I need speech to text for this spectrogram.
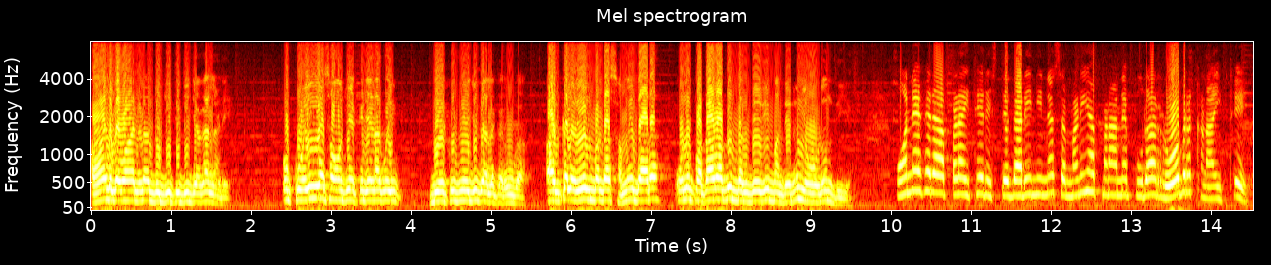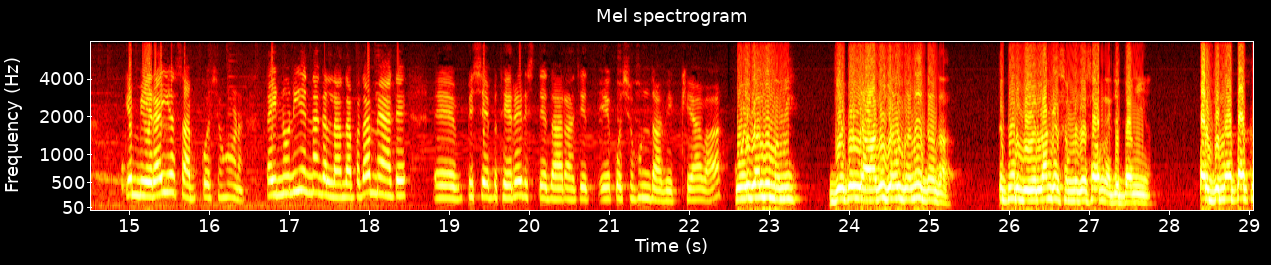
ਆਂਢ ਗੁਆਂਢ ਨਾਲ ਦੂਜੀ ਤੀਜੀ ਜਗ੍ਹਾ ਲੜੇ। ਉਹ ਕੋਈ ਆ ਸੌ ਚ ਇੱਕ ਜਿਹੜਾ ਕੋਈ ਬੇਵਕੂਫੀ ਦੀ ਗੱਲ ਕਰੂਗਾ। ਅੱਜ ਕੱਲ ਹਰੇਕ ਬੰਦਾ ਸਮਝਦਾਰ ਆ ਉਹਨੂੰ ਪਤਾ ਵਾ ਵੀ ਬੰਦੇ ਦੀ ਬੰਦੇ ਨੂੰ ਲੋੜ ਹੁੰਦੀ ਹੈ ਉਹਨੇ ਫਿਰ ਆਪਣਾ ਇੱਥੇ ਰਿਸ਼ਤੇਦਾਰੀ ਨਹੀਂ ਨਾ ਸਮਝਣੀ ਆਪਣਾ ਨੇ ਪੂਰਾ ਰੋਬ ਰੱਖਣਾ ਇੱਥੇ ਕਿ ਮੇਰਾ ਹੀ ਆ ਸਭ ਕੁਝ ਹੁਣ। ਤੈਨੂੰ ਨਹੀਂ ਇਹਨਾਂ ਗੱਲਾਂ ਦਾ ਪਤਾ ਮੈਂ ਤੇ ਅਹ, ਪਿੱਛੇ ਬਥੇਰੇ ਰਿਸ਼ਤੇਦਾਰਾਂ 'ਚ ਇਹ ਕੁਝ ਹੁੰਦਾ ਵੇਖਿਆ ਵਾ। ਕੋਈ ਗੱਲ ਨਹੀਂ ਮੰਮੀ ਜੇ ਕੋਈ ਆ ਵੀ ਜਾਊਗਾ ਨਾ ਇਦਾਂ ਦਾ ਤੇ ਫਿਰ ਵੇਖ ਲਾਂਗੇ ਸਮੇਂ ਦੇ ਹਿਸਾਬ ਨਾਲ ਜਿੱਦਾਂ ਵੀ ਆ। ਪਰ ਜਿੰਨਾ ਤੱਕ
